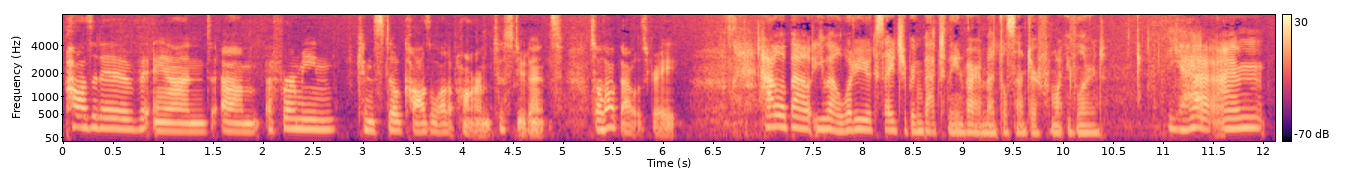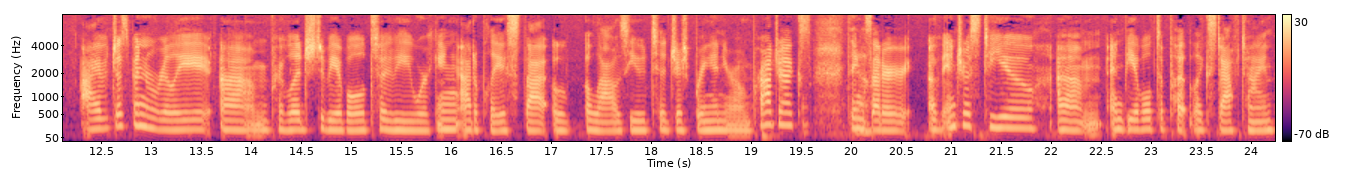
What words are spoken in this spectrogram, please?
positive and um, affirming can still cause a lot of harm to students. So I thought that was great. How about you, El? What are you excited to bring back to the Environmental Center from what you've learned? Yeah, I'm I've just been really um, privileged to be able to be working at a place that o- allows you to just bring in your own projects, things yeah. that are of interest to you, um, and be able to put like staff time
